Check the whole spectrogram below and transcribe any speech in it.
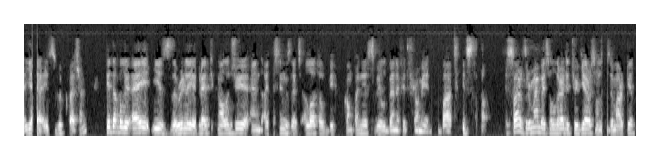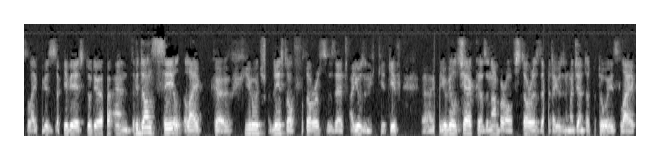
Yeah, it's a good question. PWA is really a great technology, and I think that a lot of big companies will benefit from it. But it's as far as I remember, it's already two years on the market, like with the PWA Studio, and we don't see like a huge list of stores that are using it. If you will check uh, the number of stores that are using Magento 2, it's like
